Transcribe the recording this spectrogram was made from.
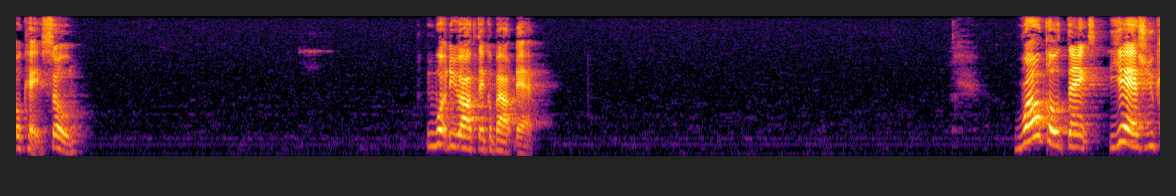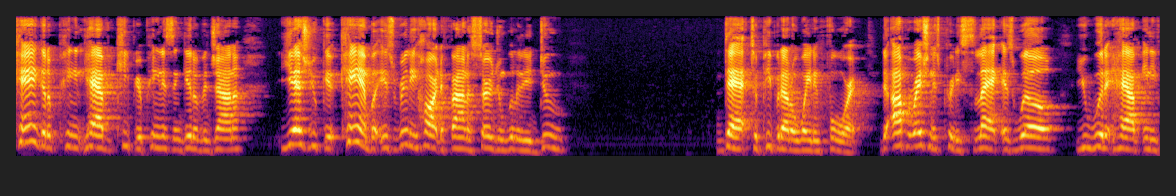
Okay, so what do you all think about that? Rocco thinks, yes, you can get a pen, have keep your penis and get a vagina. Yes, you can, but it's really hard to find a surgeon willing to do that to people that are waiting for it. The operation is pretty slack as well. You wouldn't have any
